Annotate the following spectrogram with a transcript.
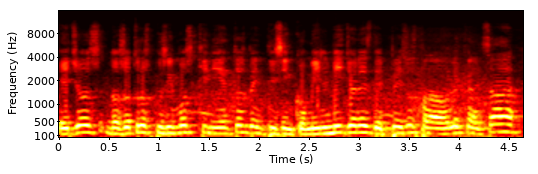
Ellos, nosotros pusimos 525 mil millones de pesos para doble calzada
